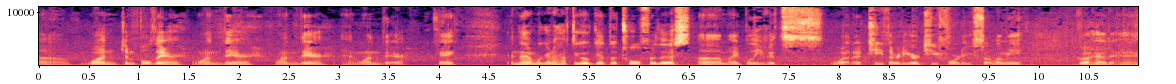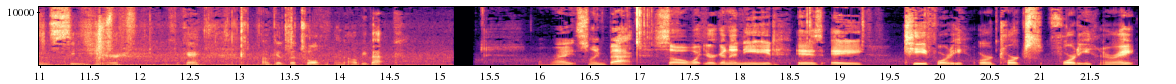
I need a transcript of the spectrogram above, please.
uh, one dimple there one there one there and one there okay? And then we're gonna have to go get the tool for this. Um, I believe it's what a T30 or T40 so let me go ahead and see here. Okay, I'll get the tool and I'll be back. All right, so I'm back. So what you're gonna need is a T40 or Torx 40, all right?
